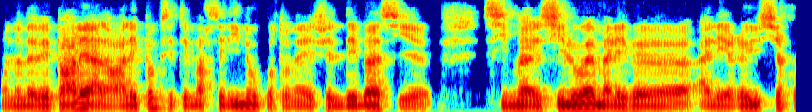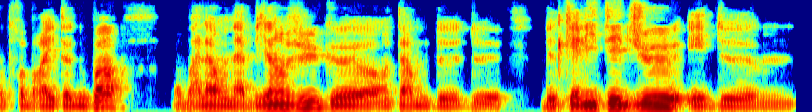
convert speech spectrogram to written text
On en avait parlé. Alors à l'époque, c'était Marcelino quand on avait fait le débat si euh, si si l'OM allait euh, allait réussir contre Brighton ou pas. Bon bah là, on a bien vu que en termes de de de qualité de jeu et de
